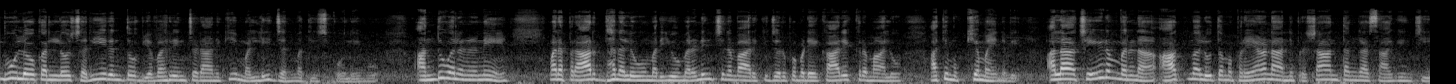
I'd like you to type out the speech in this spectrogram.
భూలోకంలో శరీరంతో వ్యవహరించడానికి మళ్ళీ జన్మ తీసుకోలేవు. అందువలననే మన ప్రార్థనలు మరియు మరణించిన వారికి జరుపబడే కార్యక్రమాలు అతి ముఖ్యమైనవి. అలా చేయడం వలన ఆత్మలు తమ ప్రయాణాన్ని ప్రశాంతంగా సాగించి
